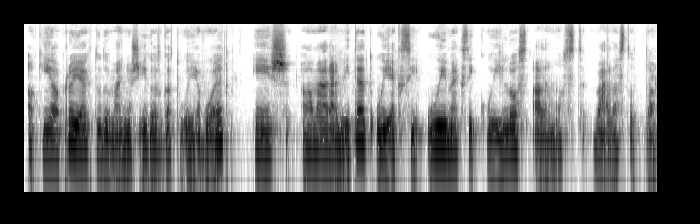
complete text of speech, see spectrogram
aki a projekt tudományos igazgatója volt, és a már említett új, új mexikói Los Alamos-t választotta.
